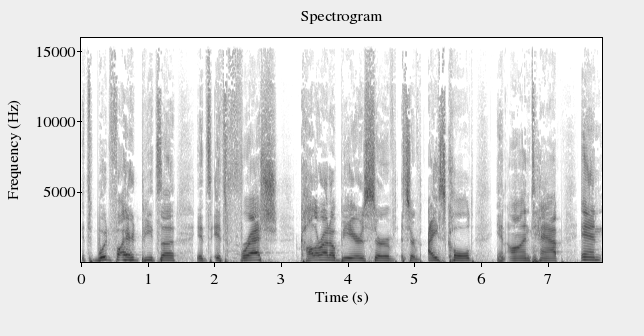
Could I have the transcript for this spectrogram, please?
it's wood fired pizza. It's it's fresh Colorado beers served served ice cold and on tap. And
